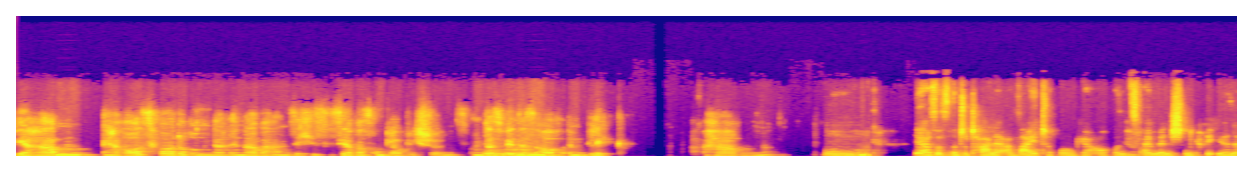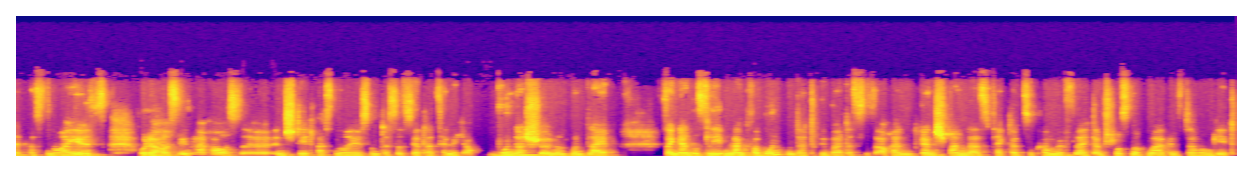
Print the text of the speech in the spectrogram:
wir haben Herausforderungen darin, aber an sich ist es ja was unglaublich Schönes. Und dass wir das auch im Blick haben. Ne? Mhm. Ja, es ist eine totale Erweiterung ja auch. Und ja. zwei Menschen kreieren etwas Neues oder ja. aus ihnen heraus äh, entsteht was Neues. Und das ist ja tatsächlich auch wunderschön. Und man bleibt sein ganzes Leben lang verbunden darüber. Das ist auch ein ganz spannender Aspekt. Dazu kommen wir vielleicht am Schluss nochmal, wenn es darum geht,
